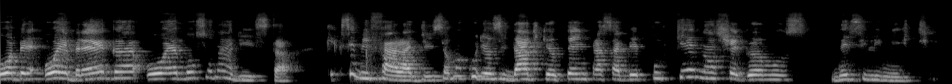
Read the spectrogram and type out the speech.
ou é brega ou é bolsonarista. O que, que você me fala disso? É uma curiosidade que eu tenho para saber por que nós chegamos nesse limite.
